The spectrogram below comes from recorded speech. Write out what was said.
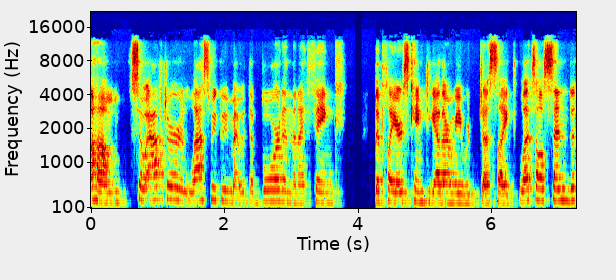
Um, so after last week, we met with the board, and then I think the players came together and we were just like, let's all send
